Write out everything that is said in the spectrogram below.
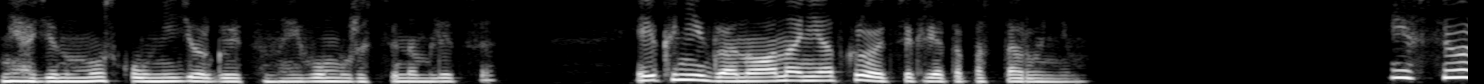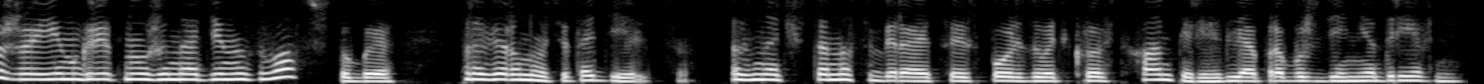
Ни один мускул не дергается на его мужественном лице. И книга, но она не откроет секрета посторонним. И все же Ингрид нужен один из вас, чтобы провернуть это дельце. Значит, она собирается использовать кровь Тхампери для пробуждения древней.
